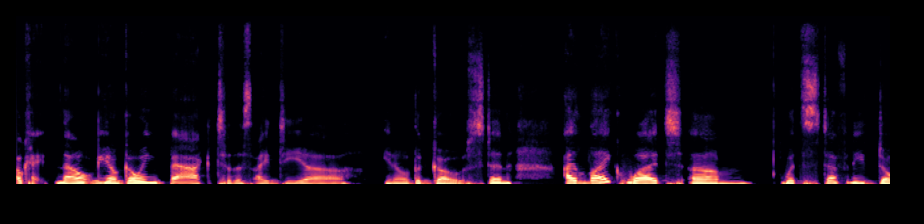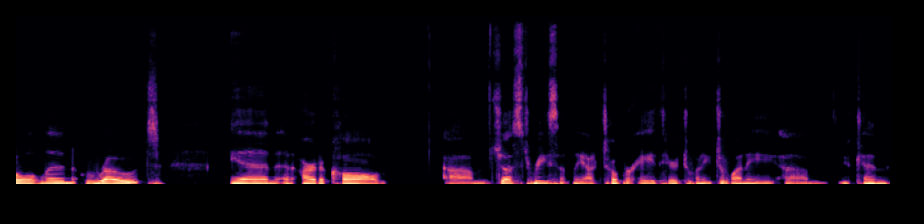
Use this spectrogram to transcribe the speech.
Okay, now, you know, going back to this idea, you know, the ghost. And I like what um, what Stephanie Dolan wrote in an article um, just recently, October 8th, here, 2020. Um, you can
